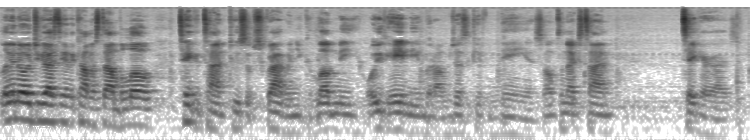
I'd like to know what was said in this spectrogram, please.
let me know what you guys think in the comments down below. Take the time to subscribe, and you can love me or you can hate me, but I'm just a kid from Dania. So until next time, take care, guys.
